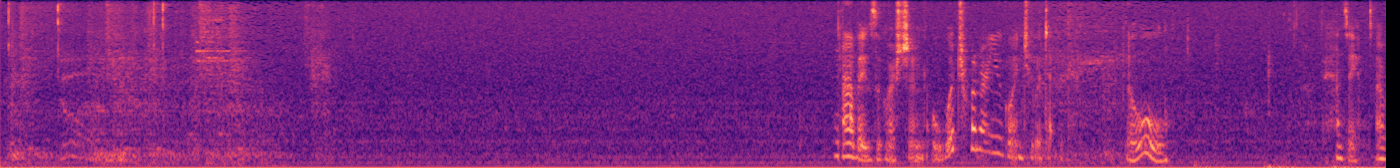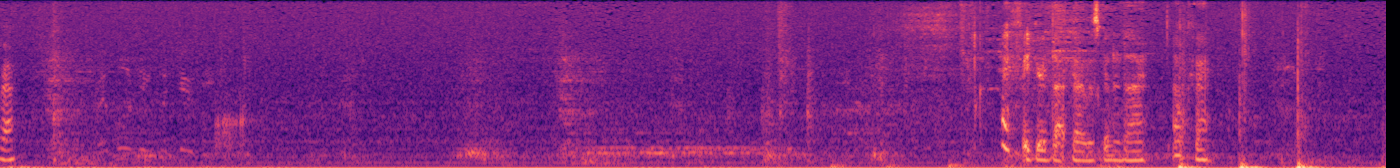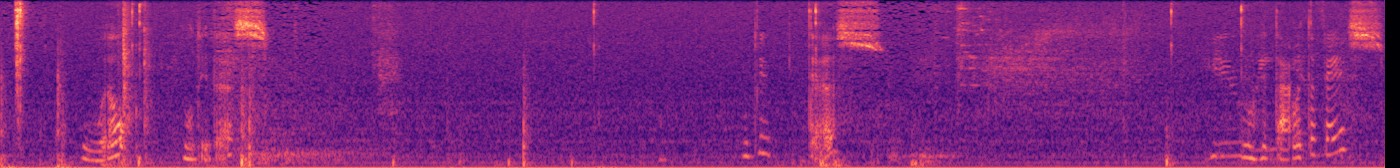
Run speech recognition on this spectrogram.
Now begs the question, which one are you going to attack? Oh. Fancy. Okay. I figured that guy was gonna die. Okay. Well, we'll do this. We'll do this. We'll hit that with the face.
